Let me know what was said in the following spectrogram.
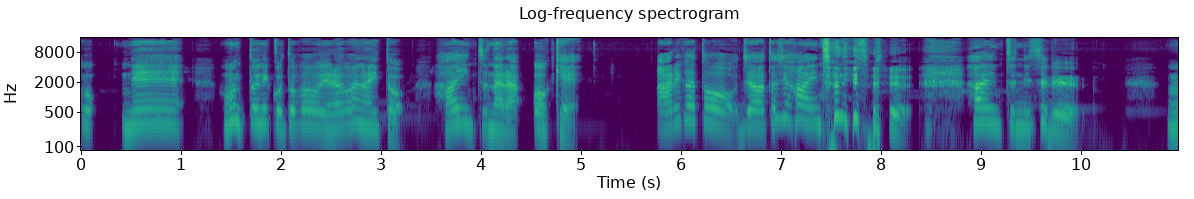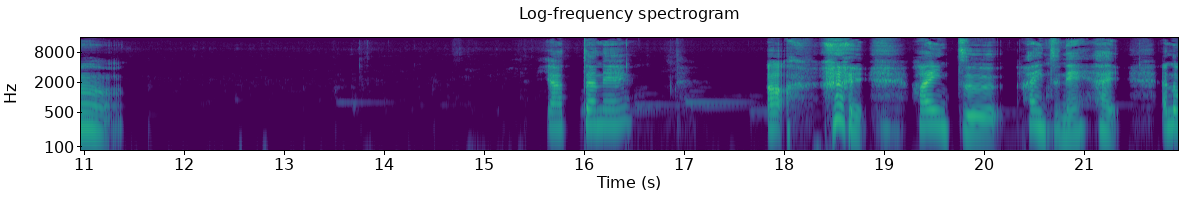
おねえ、本当に言葉を選ばないと。ハインツなら OK。ありがとう。じゃあ私ハインツにする。ハインツにする。うん。やったね。あ、はい。ハインツ、ハインツね。はい。あの、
